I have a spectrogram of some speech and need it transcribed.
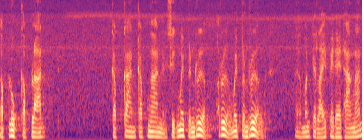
กับลูกกับลาน กับการกับงานสิ่งไม่เป็นเรื่อง เรื่องไม่เป็นเรื่อง มันจะไหลไปในทางนั้น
